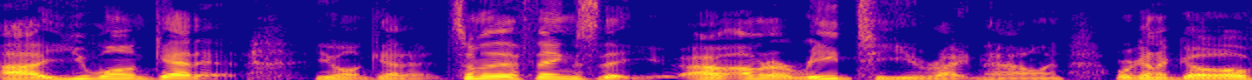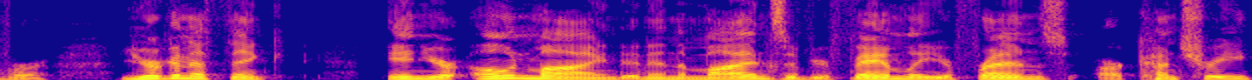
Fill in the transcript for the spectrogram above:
uh, you won't get it you won't get it. Some of the things that you, I'm going to read to you right now and we're going to go over, you're going to think in your own mind and in the minds of your family, your friends, our country,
